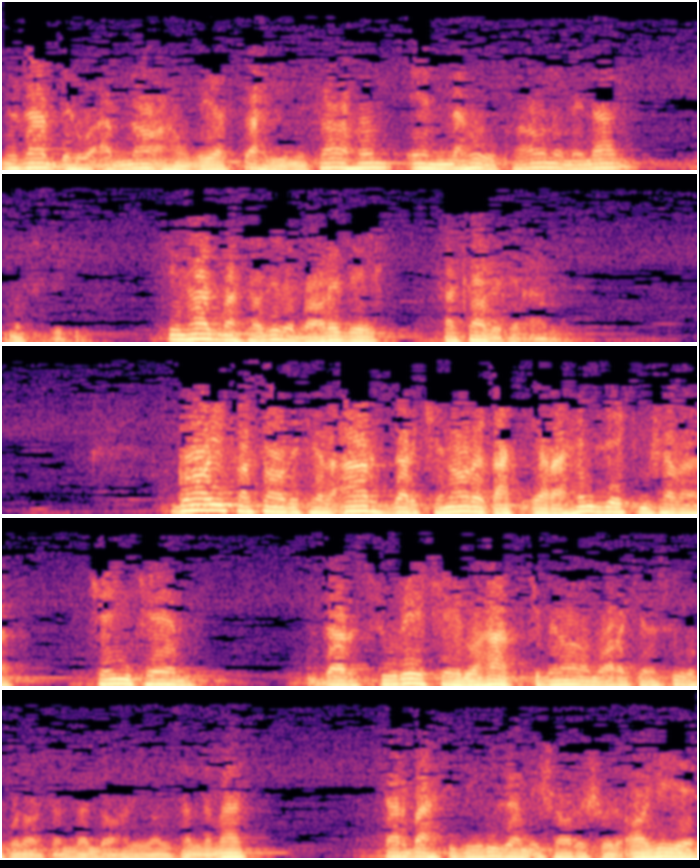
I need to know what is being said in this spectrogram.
یذبح ابناءهم و یستحیی نساءهم انه کان من المفسدین. اینها از مصادیق بارز فساد فی الارض. گاهی فساد فی الارض در کنار قطع رحم ذکر می شود چه اینکه در سوره چهل و هفت که بنا مبارک رسول خدا صلی الله علیه و سلم است در بحث دیروز هم اشاره شد آیه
